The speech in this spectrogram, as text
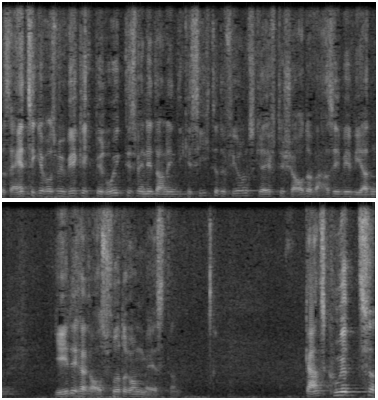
das Einzige, was mich wirklich beruhigt, ist, wenn ich dann in die Gesichter der Führungskräfte schaue, da weiß ich, wir werden jede Herausforderung meistern. Ganz kurz äh,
